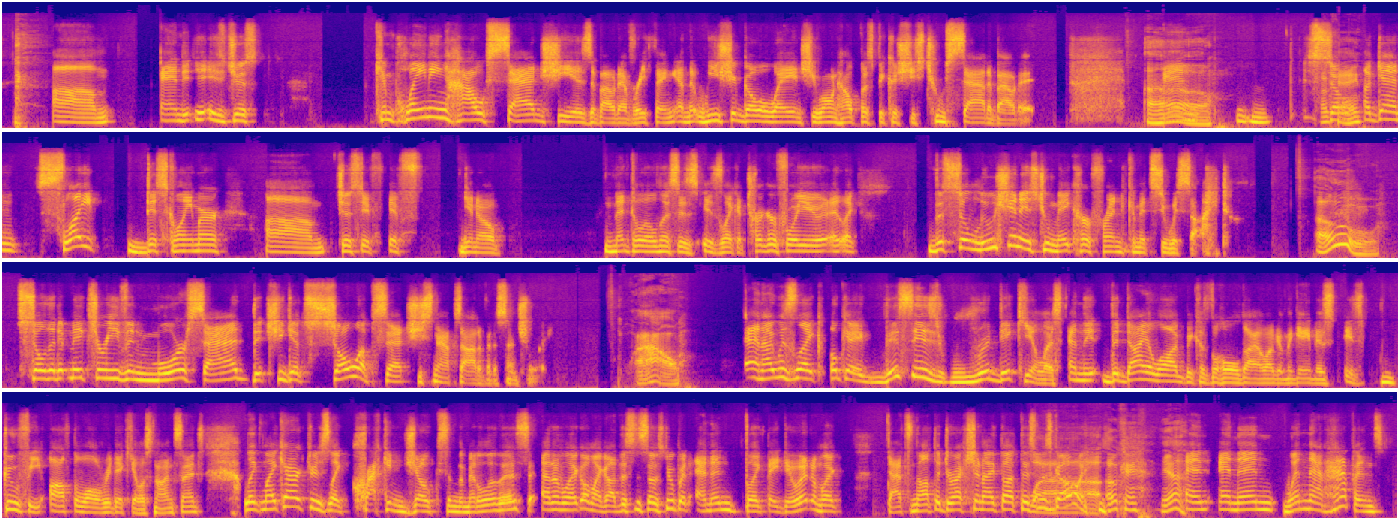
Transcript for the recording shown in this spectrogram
um, and is just complaining how sad she is about everything and that we should go away and she won't help us because she's too sad about it. Oh, So Okay. again, slight disclaimer. Um, just if if you know mental illness is is like a trigger for you, like the solution is to make her friend commit suicide. oh, So that it makes her even more sad that she gets so upset she snaps out of it essentially. wow. and I was like, okay, this is ridiculous. And the the dialogue, because the whole dialogue in the game is is goofy, off the wall, ridiculous nonsense. Like my character is like cracking jokes in the middle of this, and I'm like, oh my god, this is so stupid. And then like they do it, I'm like, that's not the direction I thought this was going. Okay, yeah. And and then when that happens,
